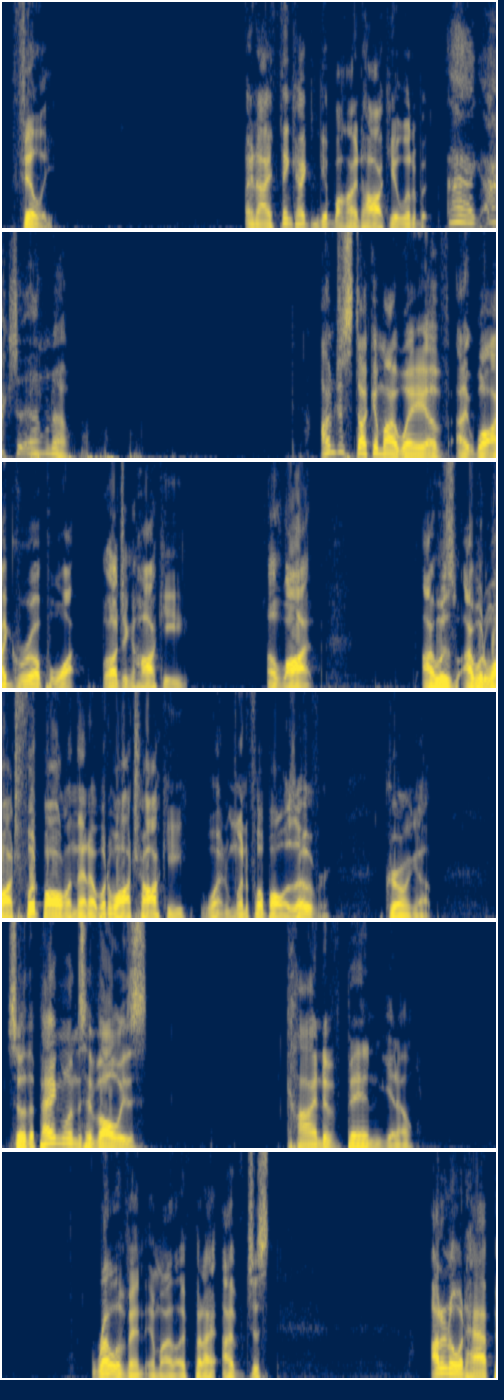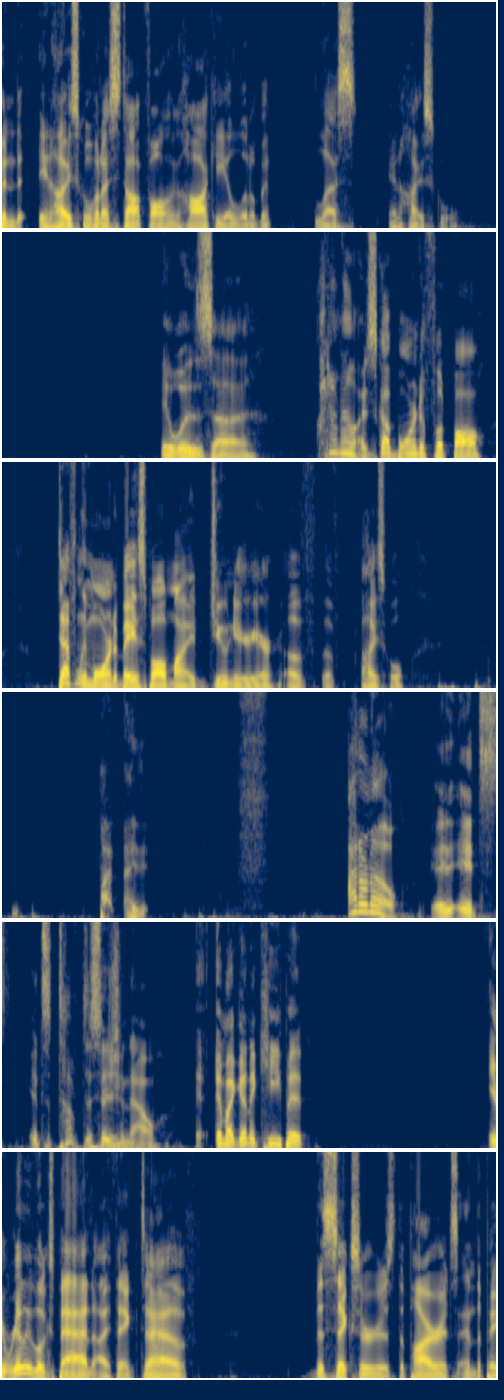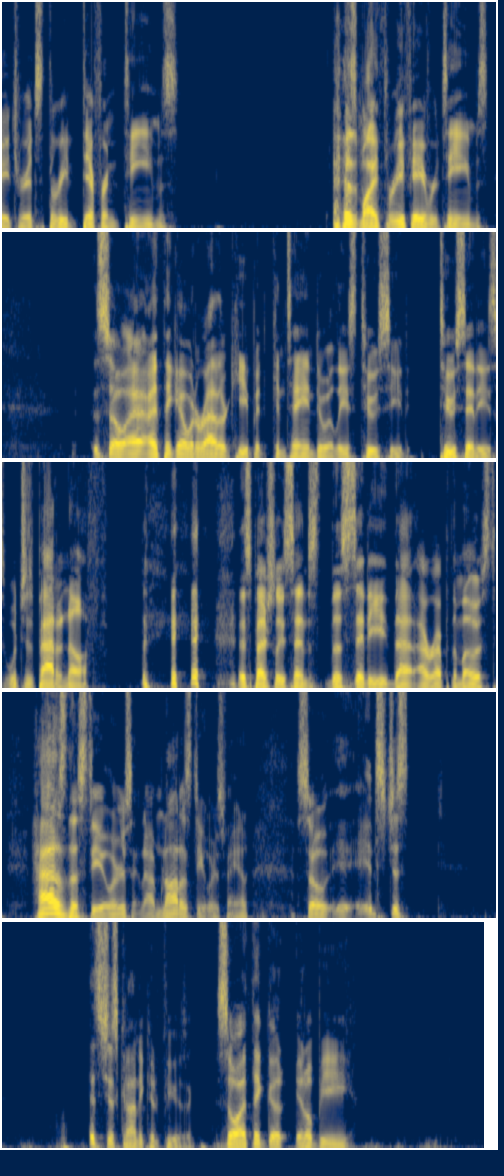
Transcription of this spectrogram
Philly. And I think I can get behind hockey a little bit. Actually, I don't know. I'm just stuck in my way of I, well, I grew up wa- watching hockey a lot. I was I would watch football and then I would watch hockey when when football was over growing up. So the Penguins have always kind of been, you know, relevant in my life, but I, I've just I don't know what happened in high school, but I stopped following hockey a little bit less in high school. It was uh I don't know. I just got more into football. Definitely more into baseball my junior year of, of high school. But I I don't know. It, it's it's a tough decision now. Am I going to keep it? It really looks bad, I think, to have the Sixers, the Pirates, and the Patriots, three different teams, as my three favorite teams so I, I, think I would rather keep it contained to at least two seed, two cities, which is bad enough Especially since the city that I rep the most has the Steelers, and I'm not a Steelers fan. So it, it's just it's just kind of confusing. So I think it, it'll be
